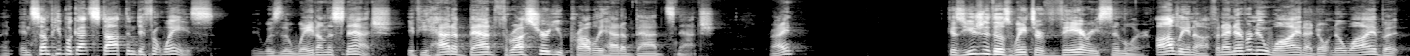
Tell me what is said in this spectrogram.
Right? And some people got stopped in different ways. It was the weight on the snatch. If you had a bad thruster, you probably had a bad snatch, right? Because usually those weights are very similar, oddly enough. And I never knew why, and I don't know why, but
